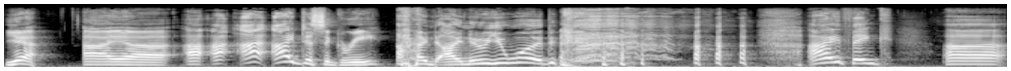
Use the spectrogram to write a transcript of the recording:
Yeah. I uh I I, I disagree. I, I knew you would. I think uh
